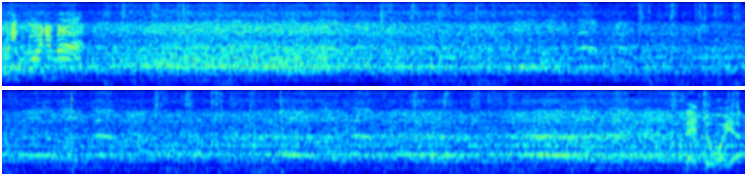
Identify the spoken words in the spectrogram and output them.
Will he find a man? Bedoya.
